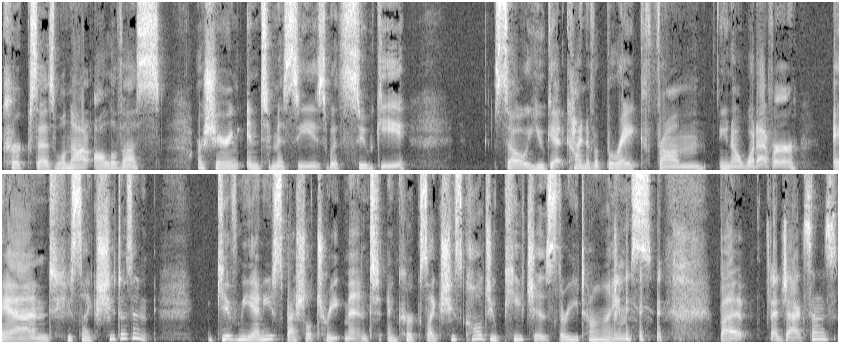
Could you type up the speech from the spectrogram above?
Kirk says, Well, not all of us are sharing intimacies with Sookie. So you get kind of a break from, you know, whatever. And he's like, She doesn't give me any special treatment. And Kirk's like, She's called you Peaches three times. but And Jackson's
